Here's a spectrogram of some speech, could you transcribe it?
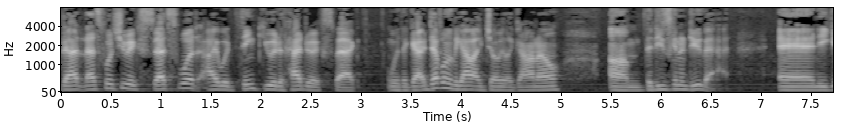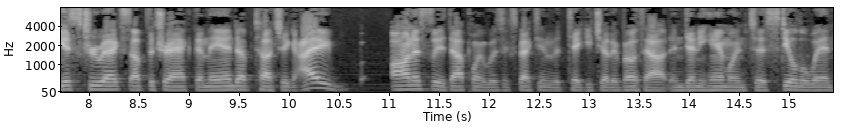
that that's what you ex- that's what I would think you would have had to expect with a guy definitely with a guy like Joey Logano, um that he's going to do that, and he gets Truex up the track, then they end up touching. I honestly at that point was expecting them to take each other both out and Denny Hamlin to steal the win,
